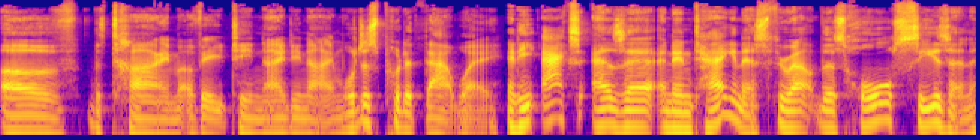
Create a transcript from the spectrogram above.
of the time of 1899. We'll just put it that way. And he acts as a, an antagonist throughout this whole season,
